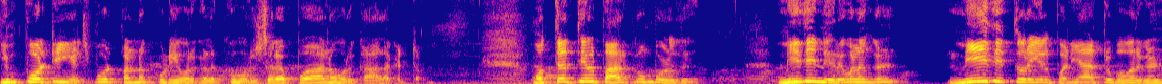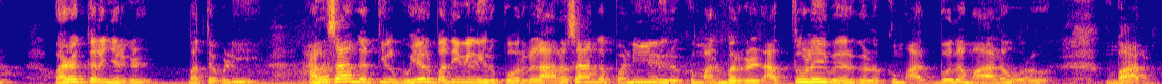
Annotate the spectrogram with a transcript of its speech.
இம்போர்ட்டிங் எக்ஸ்போர்ட் பண்ணக்கூடியவர்களுக்கு ஒரு சிறப்பான ஒரு காலகட்டம். மொத்தத்தில் பார்க்கும் பொழுது நிதி நிறுவனங்கள் நீதித்துறையில் பணியாற்றுபவர்கள் வழக்கறிஞர்கள் மற்றபடி அரசாங்கத்தில் உயர் பதவியில் இருப்பவர்கள் அரசாங்க பணியில் இருக்கும் அன்பர்கள் அத்துணை பேர்களுக்கும் அற்புதமான ஒரு பாரம்.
